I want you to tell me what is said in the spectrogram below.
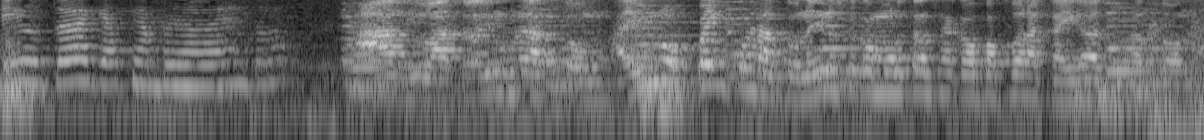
¿Y ustedes qué hacían primero adentro? Dios, atrás de un ratón. Hay unos pencos ratones, yo no sé cómo lo están sacado para afuera caigados esos ratones.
